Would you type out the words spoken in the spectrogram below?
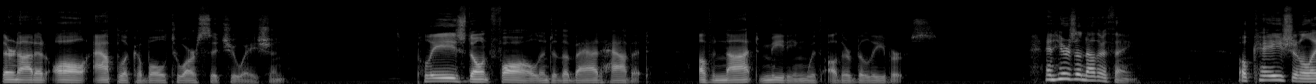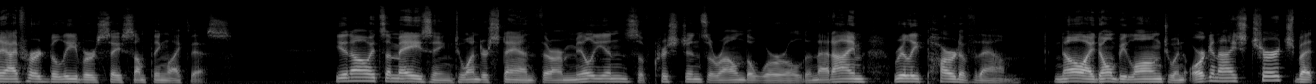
they're not at all applicable to our situation. Please don't fall into the bad habit of not meeting with other believers. And here's another thing. Occasionally, I've heard believers say something like this You know, it's amazing to understand that there are millions of Christians around the world and that I'm really part of them. No, I don't belong to an organized church, but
